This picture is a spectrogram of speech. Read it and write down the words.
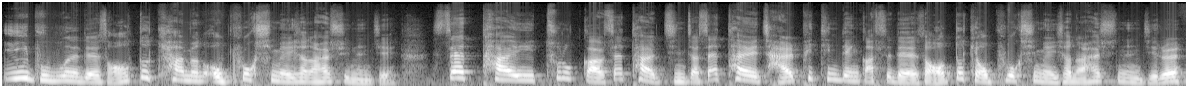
이 부분에 대해서 어떻게 하면 어프록시메이션을 할 수 있는지 세타의 트루값, 세타 진짜 세타의 잘 피팅된 값에 대해서 어떻게 어프록시메이션을 할 수 있는지를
